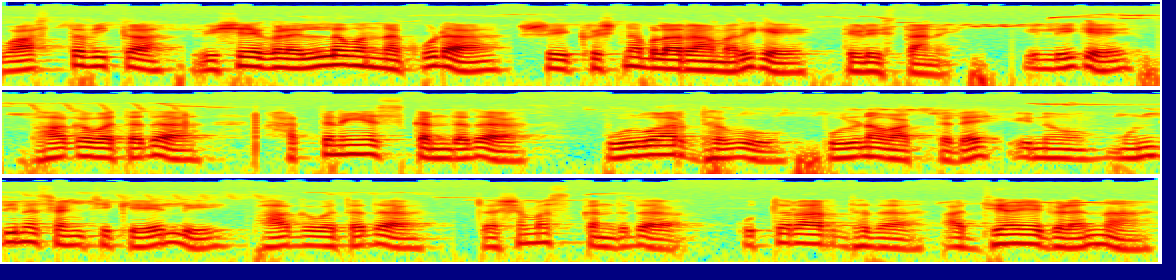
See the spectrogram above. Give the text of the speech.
ವಾಸ್ತವಿಕ ವಿಷಯಗಳೆಲ್ಲವನ್ನ ಕೂಡ ಶ್ರೀ ಕೃಷ್ಣ ಬಲರಾಮರಿಗೆ ತಿಳಿಸ್ತಾನೆ. ಇಲ್ಲಿಗೆ ಭಾಗವತದ ಹತ್ತನೆಯ ಸ್ಕಂದದ ಪೂರ್ವಾರ್ಧವು ಪೂರ್ಣವಾಗ್ತದೆ. ಇನ್ನು ಮುಂದಿನ ಸಂಚಿಕೆಯಲ್ಲಿ ಭಾಗವತದ ದಶಮಸ್ಕಂದದ ಉತ್ತರಾರ್ಧದ ಅಧ್ಯಾಯಗಳನ್ನು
